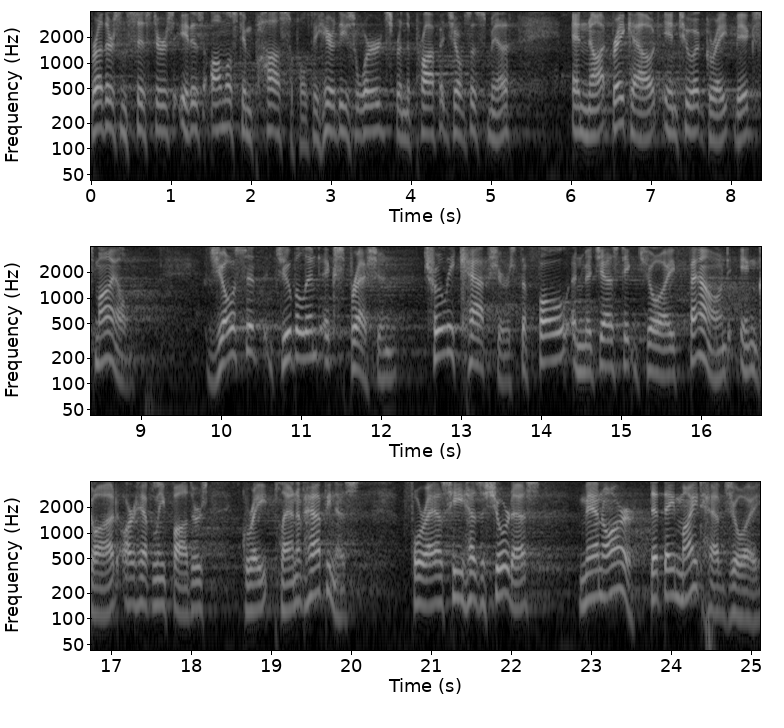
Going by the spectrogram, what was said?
Brothers and sisters, it is almost impossible to hear these words from the prophet Joseph Smith and not break out into a great big smile. Joseph's jubilant expression truly captures the full and majestic joy found in God, our Heavenly Father's great plan of happiness. For as He has assured us, men are that they might have joy.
